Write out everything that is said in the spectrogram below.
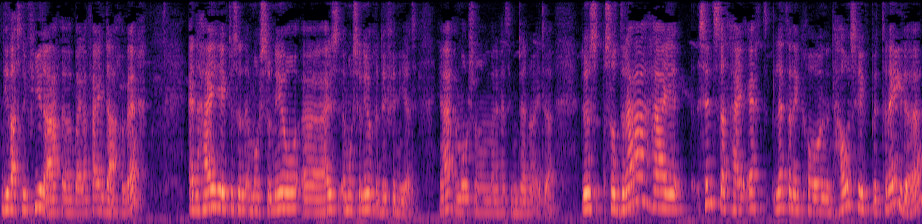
die was nu vier dagen, bijna vijf dagen weg. En hij heeft dus een emotioneel, hij is emotioneel gedefinieerd. Ja, Emotional Manifesting Generator. Dus zodra hij, sinds dat hij echt letterlijk gewoon het huis heeft betreden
